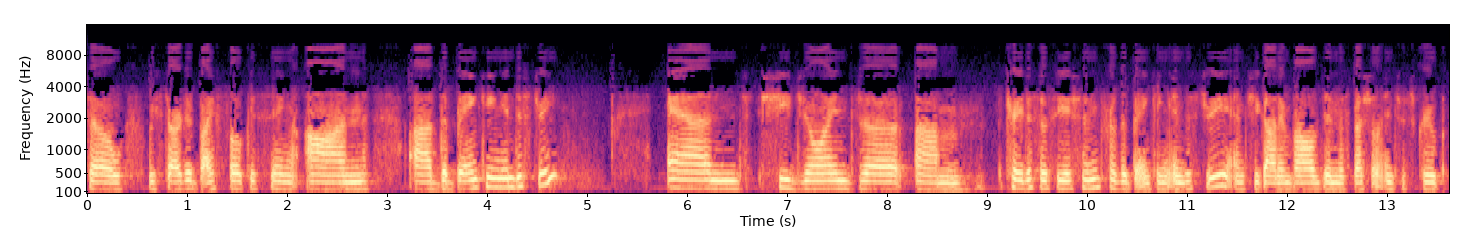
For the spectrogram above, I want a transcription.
So we started by focusing on uh, the banking industry, and she joined the um, trade association for the banking industry, and she got involved in the special interest group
